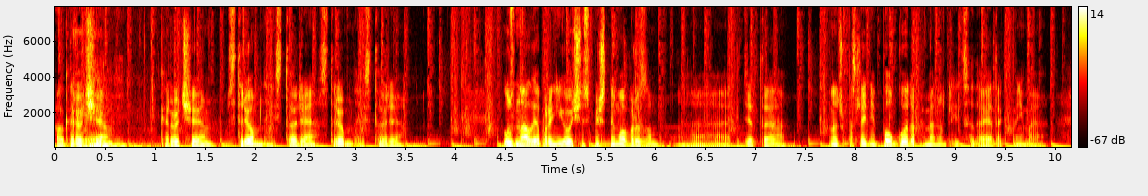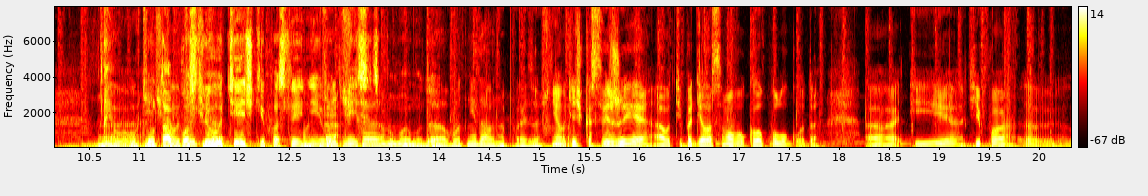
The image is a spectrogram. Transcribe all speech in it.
Окей. Короче, короче, стрёмная история, стрёмная история. Узнал я про нее очень смешным образом. Э, Где-то, ну, это же последние полгода примерно длится, да, я так понимаю. Ну, утечка- там после утечка- утечки последний вот утечка, месяц, по-моему, да? да? вот недавно произошло. Не, утечка свежее, а вот типа дело самого около полугода. Э, И типа э,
